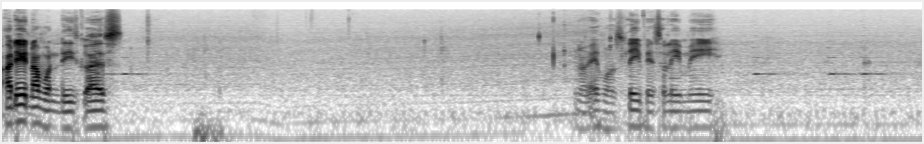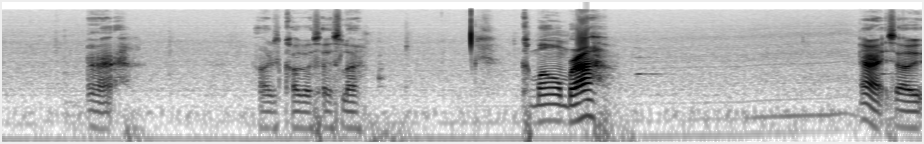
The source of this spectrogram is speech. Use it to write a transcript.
I'll do another one of these guys. No, everyone's leaving, so leave me. Alright. Oh, this car goes so slow. Come on, bruh. Alright, so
